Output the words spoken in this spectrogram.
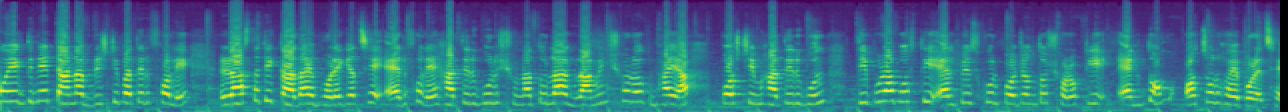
কয়েকদিনের টানা বৃষ্টিপাতের ফলে রাস্তাটি কাদায় ভরে গেছে। এর ফলে হাতিরগুল সোনাতুলা গ্রামীণ সড়ক ভায়া পশ্চিম হাতিরগুল ত্রিপুরা বস্তি এলপি স্কুল পর্যন্ত সড়কটি একদম অচল হয়ে পড়েছে।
